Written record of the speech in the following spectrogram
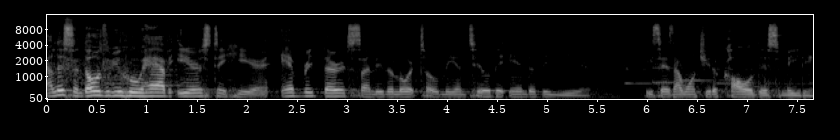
Now, listen, those of you who have ears to hear, every third Sunday, the Lord told me until the end of the year, He says, I want you to call this meeting.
